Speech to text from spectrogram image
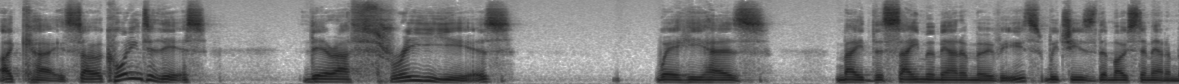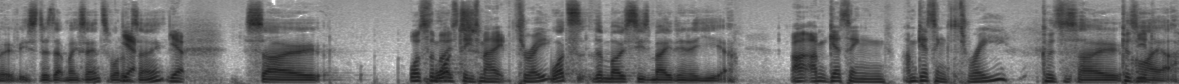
Okay, so according to this, there are three years where he has made the same amount of movies, which is the most amount of movies. Does that make sense? What Yep. I'm saying? Yep. So, What's the most he's made? Three. what's the most he's made in a year? I I'm guessing. I'm guessing three. Because So higher.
